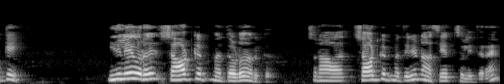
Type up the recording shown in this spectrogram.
ஓகே இதுலேயே ஒரு ஷார்ட்கட் மெத்தடும் இருக்குது ஸோ நான் ஷார்ட்கட் மெத்தடையும் நான் சேர்த்து சொல்லித்தரேன்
